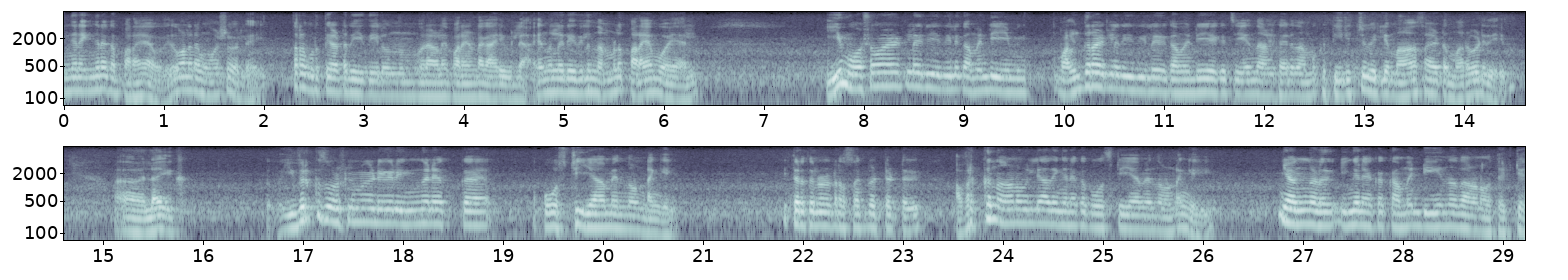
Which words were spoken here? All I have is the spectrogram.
ഇങ്ങനെ ഇങ്ങനെയൊക്കെ പറയാമോ ഇത് വളരെ മോശമല്ലേ? ഇത്ര വൃത്തിയായിട്ട രീതിയിലൊന്നും ഒരാളെ പറയേണ്ട കാര്യമില്ല എന്നുള്ള രീതിയിൽ നമ്മൾ പറയാൻ പോയാൽ ഈ മോശമായിട്ടുള്ള രീതിയിൽ കമന്റ് ചെയ്യും വൾഗറായിട്ടുള്ള രീതിയിൽ കമന്റ് ചെയ്യുകയൊക്കെ ചെയ്യുന്ന ആൾക്കാർ നമുക്ക് തിരിച്ചു വലിയ മാസമായിട്ട് മറുപടി തരും. ലൈക്ക് ഇവർക്ക് സോഷ്യൽ മീഡിയയിൽ ഇങ്ങനെയൊക്കെ പോസ്റ്റ് ചെയ്യാമെന്നുണ്ടെങ്കിൽ ഇത്തരത്തിലുള്ള ഡ്രസ്സൊക്കെ ഇട്ടിട്ട് അവർക്ക് നാണമില്ലാതെ ഇങ്ങനെയൊക്കെ പോസ്റ്റ് ചെയ്യാമെന്നുണ്ടെങ്കിൽ ഞങ്ങൾ ഇങ്ങനെയൊക്കെ കമന്റ് ചെയ്യുന്നതാണോ തെറ്റ്?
